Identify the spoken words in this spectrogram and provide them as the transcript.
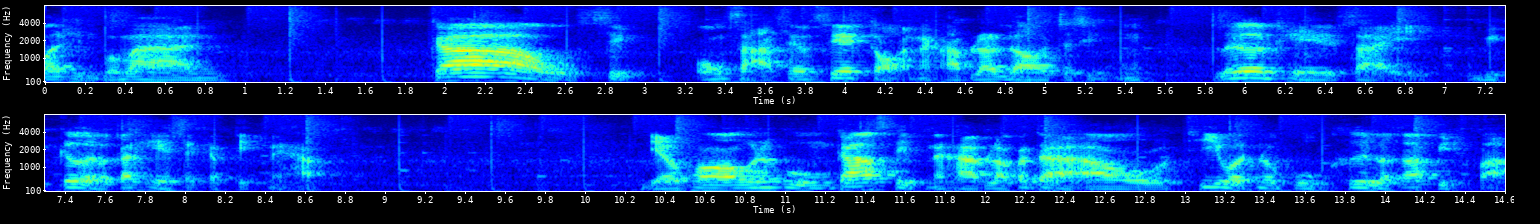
มาถึงประมาณ 90 องศาเซลเซียสก่อนนะครับ แล้วเราจะถึงเริ่มเทใส่บิ๊กเกอร์ แล้วก็เทใส่กระติกนะครับ เดี๋ยวพออุณหภูมิ 90 นะครับ เราก็จะเอาที่วัดอุณหภูมิขึ้นแล้วก็ปิดฝา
